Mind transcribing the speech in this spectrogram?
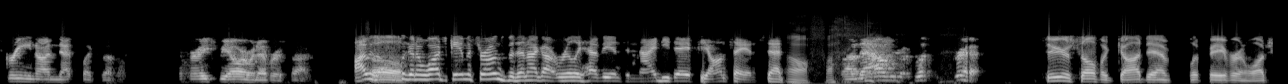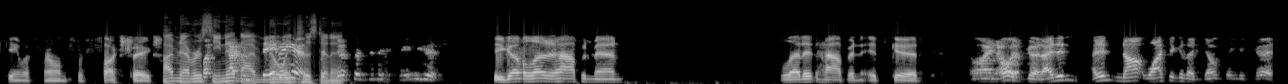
screen on Netflix of it, or HBO or whatever it's on. I was Oh. also going to watch Game of Thrones, but then I got really heavy into 90 Day Fiance instead. Oh, fuck. Well, now I'm gonna flip the script. Do yourself a goddamn flip favor and watch Game of Thrones for fuck's sakes. I've never But seen it, and I have no interest it in it. Just as an occasion. You got to let it happen, man. Let it happen. It's good. Oh, I know it's good. I didn't. I did not not watch it because I don't think it's good.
